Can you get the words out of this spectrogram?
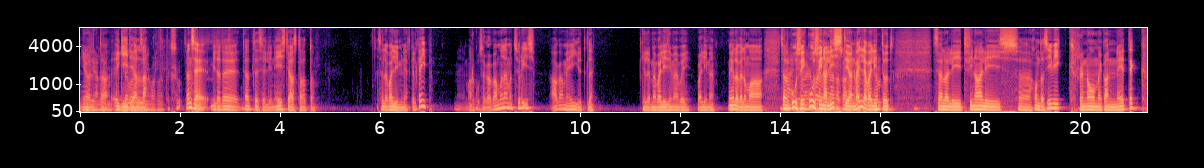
nii-öelda egiidi alla. see on see, mida te teate, selline Eesti aastaauto. selle valimine hetkel käib, Margusega ka mõlemad žüriis, aga me ei ütle, kelle me valisime või valime. me ei ole veel oma, seal on kuus, kuus finalisti on välja valitud, seal olid finaalis Honda Civic, Renault Megane E-Tech,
